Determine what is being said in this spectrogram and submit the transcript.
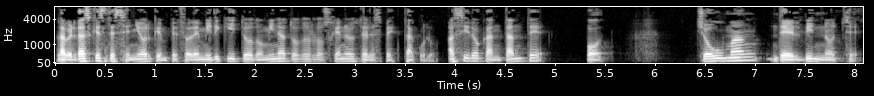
La verdad es que este señor que empezó de miliquito domina todos los géneros del espectáculo. Ha sido cantante pod, showman de El Big Noche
